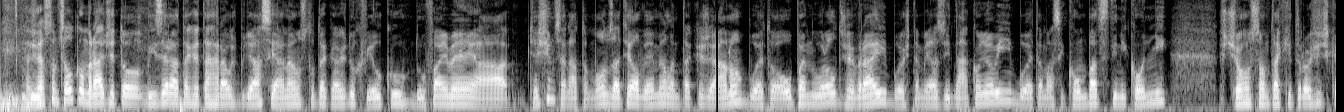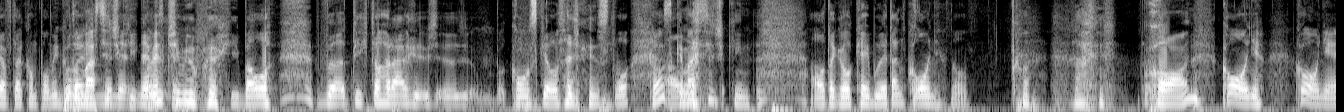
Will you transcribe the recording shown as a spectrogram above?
Takže ja som celkom rád, že to vyzerá tak, že tá hra už bude asi announce tak každú chvíľku, dúfajme a teším sa na to moc. Zatiaľ vieme len také, že áno, bude to open world, že vraj, budeš tam jazdiť na koňovi, bude tam asi kombat s tými koňmi, z čoho som taký trošička v takom pomikove. Budú mastičky neviem, konské. či mi úplne chýbalo v týchto hrách konské osadenstvo, Konské Ale- mastičky. ale tak OK, bude tam koň, no. Choň. Koň, kone.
